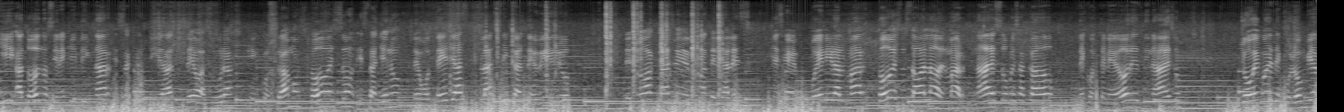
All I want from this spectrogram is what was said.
y a todos nos tiene que indignar esta cantidad de basura que encontramos. Todo esto está lleno de botellas plásticas, de vidrio, de toda clase de materiales que se pueden ir al mar. Todo esto estaba al lado del mar. Nada de esto fue sacado de contenedores ni nada de eso. Yo vengo desde Colombia,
